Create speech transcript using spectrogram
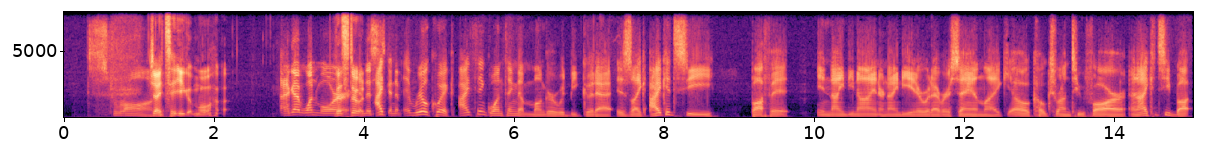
Strong. JT, you got more? I got one more. Let's do it. And this I, is gonna. uh, real quick, I think one thing that Munger would be good at is like I could see Buffett in 99 or 98 or whatever saying like, "Yo, Coke's run too far." And I can see but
